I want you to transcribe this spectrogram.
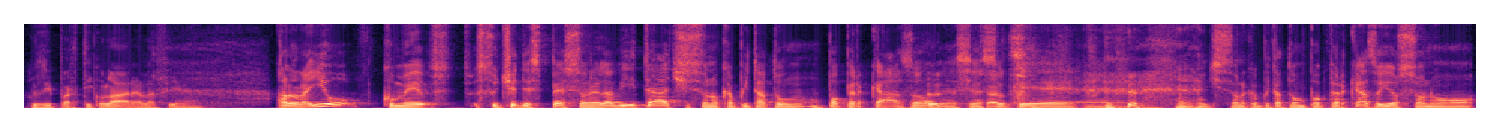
così particolare alla fine? Allora, io, come succede spesso nella vita, ci sono capitato un, un po' per caso, nel senso che eh, ci sono capitato un po' per caso. Io sono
